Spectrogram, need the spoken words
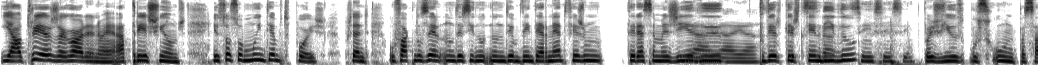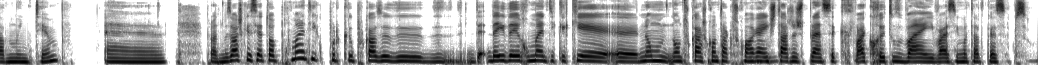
E há três agora, não é? Há três filmes. Eu só soube muito tempo depois. Portanto, o facto de não, ser, não ter sido num tempo da internet fez-me ter essa magia Yeah, de yeah, yeah. poder ter estendido. Sim, sim, sim. Depois vi o, o segundo, passado muito tempo. Ah, pronto, mas acho que esse é top romântico porque, por causa de- de- de- da ideia romântica que é ah, não, não trocares contactos com alguém e estás na esperança que vai correr tudo bem e vais em contato com essa pessoa.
